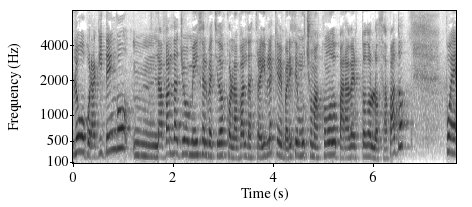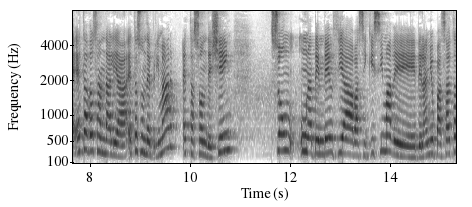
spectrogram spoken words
Luego por aquí tengo mm, las baldas, yo me hice el vestidor con las baldas extraíbles, que me parece mucho más cómodo para ver todos los zapatos. Pues estas dos sandalias, estas son de Primar, estas son de Shane, son una tendencia basiquísima del año pasado,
